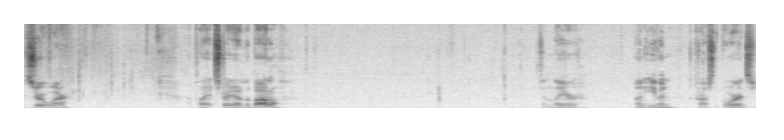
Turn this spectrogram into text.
sewer water, apply it straight out of the bottle, then layer uneven across the boards,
